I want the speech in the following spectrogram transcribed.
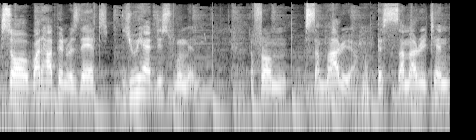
So what happened was that you had this woman from Samaria, a Samaritan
